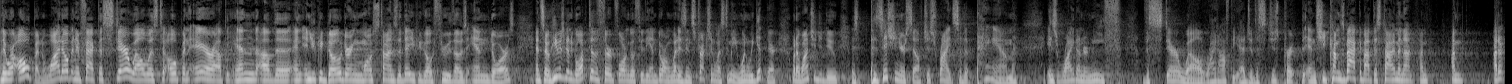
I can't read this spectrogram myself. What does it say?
They were open, wide open. In fact, the stairwell was to open air at the end of the, and, and you could go during most times of the day, you could go through those end doors. And so he was going to go up to the third floor and go through the end door. And what his instruction was to me when we get there, what I want you to do is position yourself just right so that Pam is right underneath the stairwell, right off the edge of this. Just per, and she comes back about this time, and I'm, I'm, I'm, I don't,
